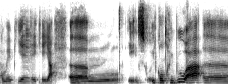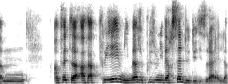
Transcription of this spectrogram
comme EPA, qui euh, il, contribue à, euh, en fait, à, créer une image plus universelle du Dieu d'Israël.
